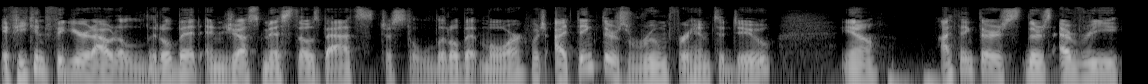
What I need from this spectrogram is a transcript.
If he can figure it out a little bit and just miss those bats just a little bit more, which I think there's room for him to do, you know, I think there's there's every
